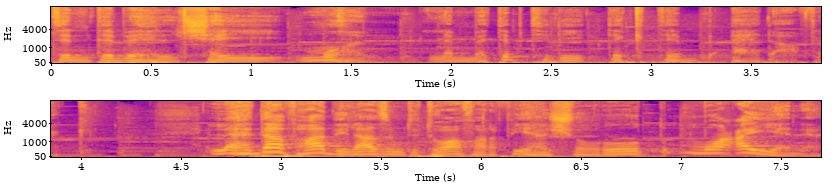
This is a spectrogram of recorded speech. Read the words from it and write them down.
تنتبه لشيء مهم لما تبتدي تكتب أهدافك. الأهداف هذه لازم تتوافر فيها شروط معينة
